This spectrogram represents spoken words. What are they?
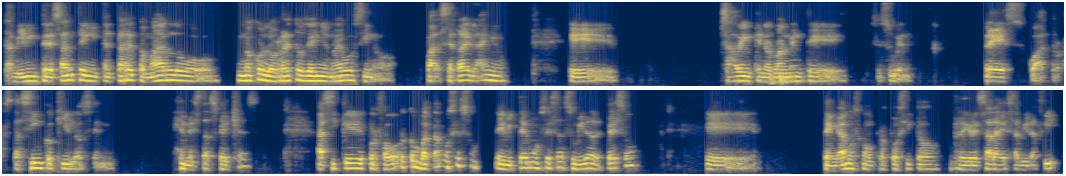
también interesante intentar retomarlo, no con los retos de año nuevo, sino para cerrar el año. Eh, saben que normalmente se suben 3, 4, hasta 5 kilos en, en estas fechas. Así que, por favor, combatamos eso, evitemos esa subida de peso, eh, tengamos como propósito regresar a esa vida fit.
